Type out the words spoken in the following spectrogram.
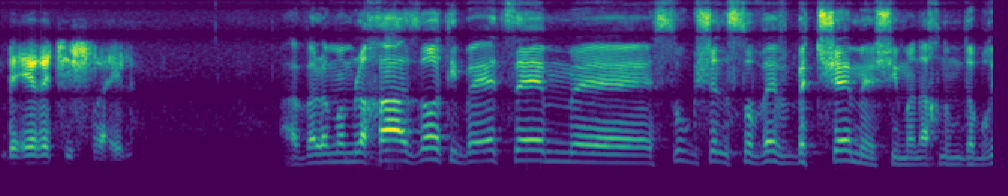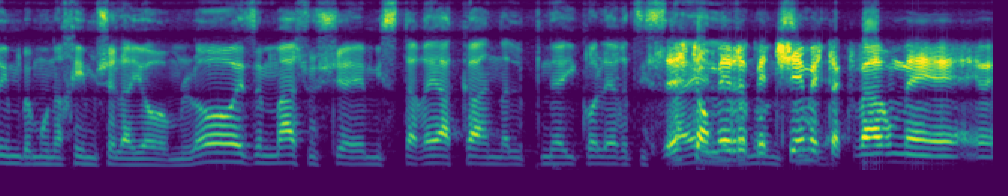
בארץ ישראל. אבל הממלכה הזאת היא בעצם אה, סוג של סובב בית שמש, אם אנחנו מדברים במונחים של היום. לא איזה משהו שמשתרע כאן על פני כל ארץ ישראל. זה שאתה אומר בית שמש, אתה כבר, אה,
